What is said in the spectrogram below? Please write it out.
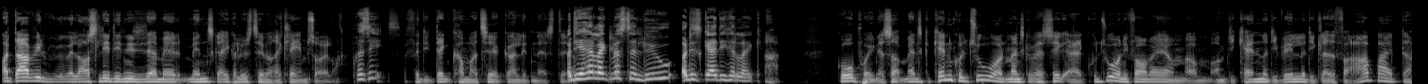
og der er vi vel også lidt inde i det der med, at mennesker ikke har lyst til at være reklamesøjler. Præcis. Fordi den kommer til at gøre lidt næste. Og de har heller ikke lyst til at lyve, og det skal de heller ikke. Nej. Gode pointer. Så man skal kende kulturen, man skal være sikker, at kulturen i form af, om, om, om de kan, og de vil, og de er glade for at arbejde der.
